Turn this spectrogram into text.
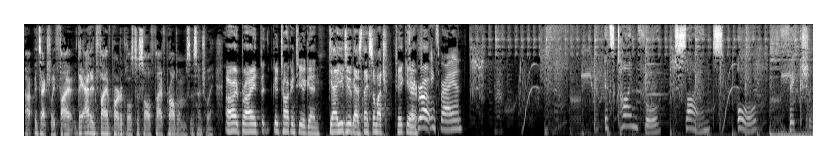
Uh, it's actually five. They added five particles to solve five problems, essentially. All right, Brian. Th- good talking to you again. Yeah, you too, guys. Thanks so much. Take care. Hey, bro. Thanks, Brian. It's time for science or fiction.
